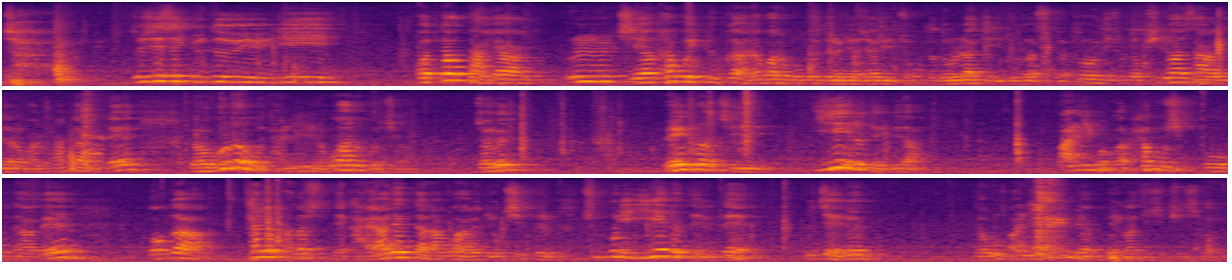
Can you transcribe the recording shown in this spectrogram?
자, 도시재생 유들이 어떤 방향을 지향하고 있는가라고 하는 부분들을 여전히 조금 더 논란들이 있는 것 같습니다. 토론이 좀 더 필요한 상황이라고 하는 판단인데 너무너무 달리려고 하는 거죠. 저는 왜 그런지 이해는 됩니다. 빨리 뭔가 하고 싶고 그 다음에 뭔가 탄력 받았을 때 가야 된다라고 하는 욕심들 충분히 이해는 되는데 문제는 너무 빨리 가면 배가 뒤집힐 수가 있고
